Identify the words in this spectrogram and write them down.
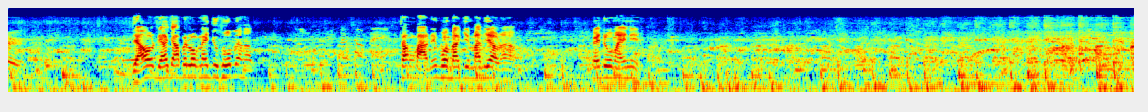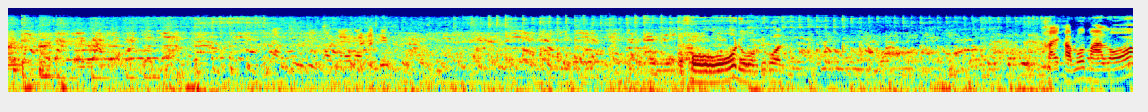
อเดี๋ยวเดี๋ยวจะเอาไปลงใน YouTube นะครับ ช่องบ่าวนิพนมากินมาเที่ยวนะครับ ไปดูไหมนี่ โอ้โห ดูทุกคน ใครขับรถมาร้อง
